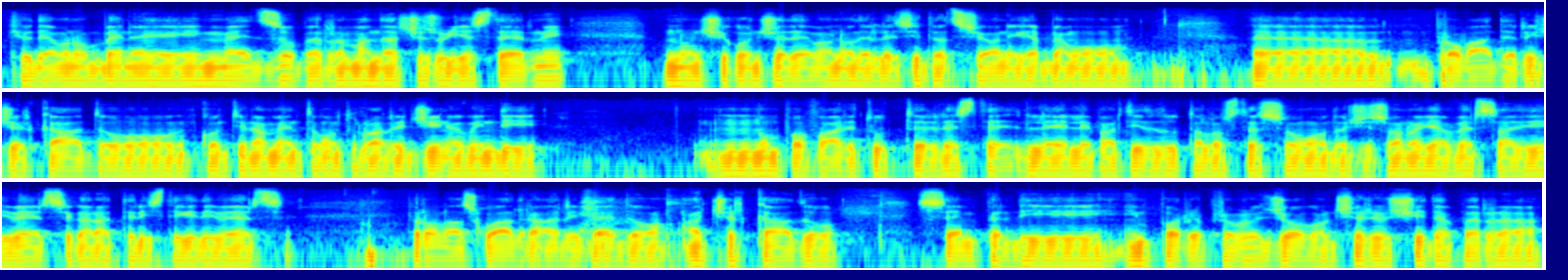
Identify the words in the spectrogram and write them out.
chiudevano bene in mezzo per mandarci sugli esterni, non ci concedevano delle situazioni che abbiamo eh, provato e ricercato continuamente contro la regina, quindi mm, non può fare tutte le, le, le, partite tutte allo stesso modo, ci sono gli avversari diversi, caratteristiche diverse, però la squadra, ripeto, ha cercato sempre di imporre il proprio gioco, ci è riuscita per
